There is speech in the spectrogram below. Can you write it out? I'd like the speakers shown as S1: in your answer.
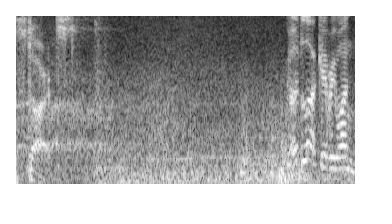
S1: starts.
S2: Good luck, everyone.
